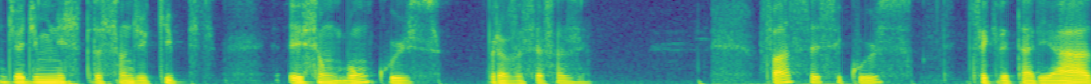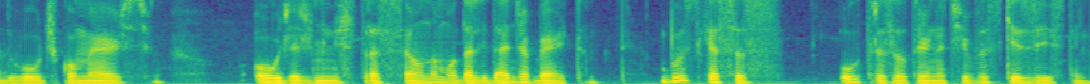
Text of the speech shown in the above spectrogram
de administração de equipes, esse é um bom curso para você fazer. Faça esse curso de secretariado ou de comércio ou de administração na modalidade aberta. Busque essas outras alternativas que existem.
